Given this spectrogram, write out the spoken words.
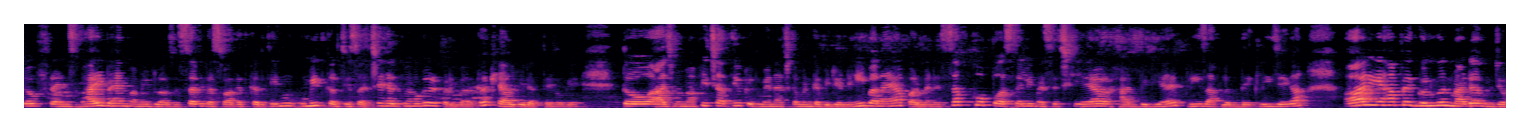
हेलो फ्रेंड्स भाई, बहन, मम्मी ब्लॉग से सभी का स्वागत करती हूँ। उम्मीद करती हूँ अच्छे हेल्थ में होगे और परिवार का ख्याल भी रखते होगे। तो आज मैं माफ़ी चाहती हूँ क्योंकि मैंने आज कमेंट का वीडियो नहीं बनाया, पर मैंने सबको पर्सनली मैसेज किया है और हाथ भी दिया है। प्लीज़ आप लोग देख लीजिएगा। और यहाँ पे गुनगुन मैडम जो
